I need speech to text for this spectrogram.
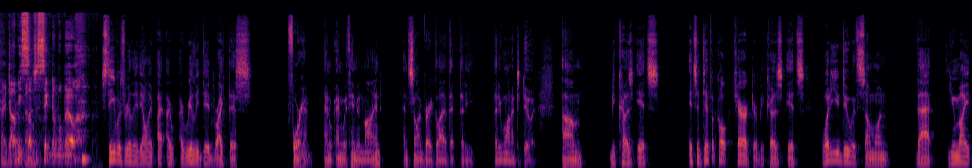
very That'll be film. such a sick double bill. Steve was really the only. I, I I really did write this for him and and with him in mind, and so I'm very glad that that he that he wanted to do it, um, because it's it's a difficult character because it's what do you do with someone that you might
